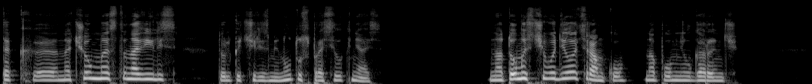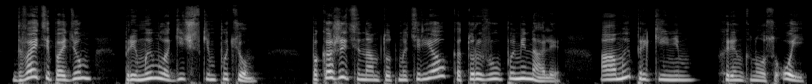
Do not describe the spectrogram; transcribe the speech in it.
«Так э, на чем мы остановились?» – только через минуту спросил князь. «На том, из чего делать рамку», – напомнил Горыныч. «Давайте пойдем прямым логическим путем. Покажите нам тот материал, который вы упоминали, а мы прикинем хрен к носу. Ой,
